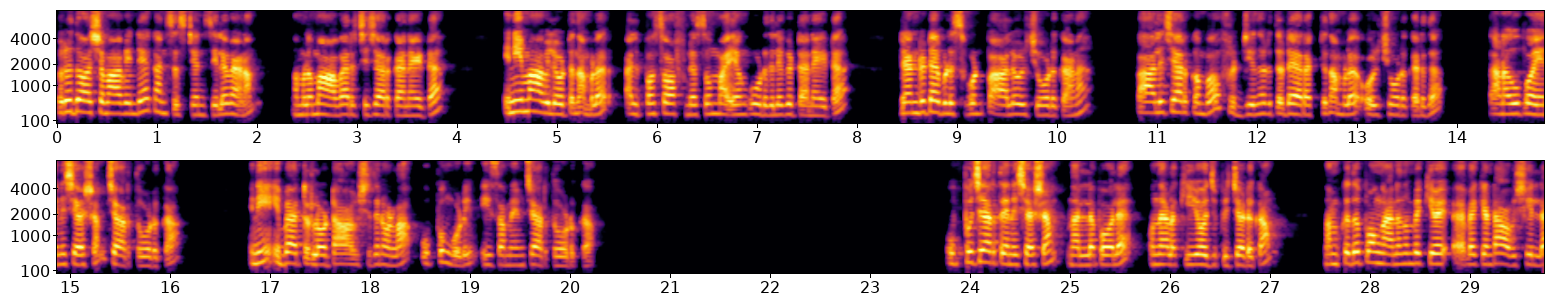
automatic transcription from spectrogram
ഒരു ദോശമാവിന്റെ കൺസിസ്റ്റൻസിയിൽ വേണം നമ്മൾ മാവ് അരച്ച് ചേർക്കാനായിട്ട്. ഇനി മാവിലോട്ട് നമ്മൾ അല്പം സോഫ്റ്റ്നെസ്സും മയം കൂടുതൽ കിട്ടാനായിട്ട് രണ്ട് ടേബിൾ സ്പൂൺ പാൽ ഒഴിച്ചു കൊടുക്കുകയാണ് പാൽ ചേർക്കുമ്പോൾ ഫ്രിഡ്ജിൽ നിന്ന് എടുത്ത് ഡയറക്റ്റ് നമ്മൾ ഒഴിച്ചു കൊടുക്കരുത്. തണവ് പോയതിന് ശേഷം ചേർത്ത് കൊടുക്കുക ഇനി ഈ ബാറ്ററിലോട്ട് ആവശ്യത്തിനുള്ള ഉപ്പും കൂടി ഈ സമയം ചേർത്ത് കൊടുക്കുക ഉപ്പ് ചേർത്തതിന് ശേഷം നല്ല പോലെ ഒന്ന് ഇളക്കി യോജിപ്പിച്ചെടുക്കാം. നമുക്കിത് പൊങ്ങാനൊന്നും വെക്ക വെക്കേണ്ട ആവശ്യമില്ല.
